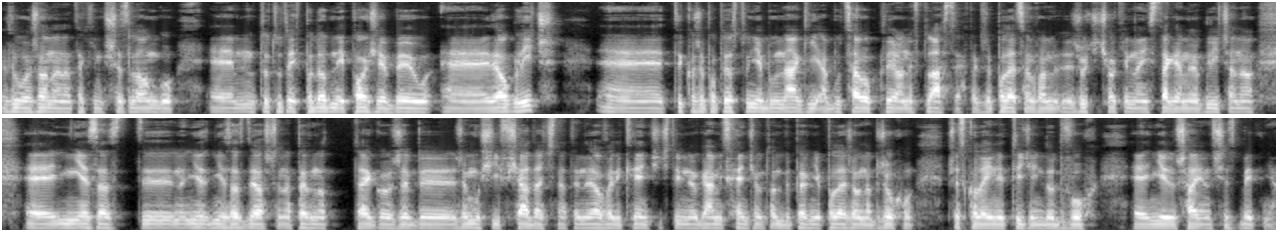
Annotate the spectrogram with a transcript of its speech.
wyłożona na takim szezlongu to tutaj w podobnej pozie był e, Roglic, e, tylko że po prostu nie był nagi, a był cały oklejony w plastrach. Także polecam Wam rzucić okiem na Instagram Roglicza. No, e, nie, zazd no nie, nie zazdroszczę na pewno tego, żeby, że musi wsiadać na ten rower i kręcić tymi nogami z chęcią, to on by pewnie poleżał na brzuchu przez kolejny tydzień do dwóch, nie ruszając się zbytnio.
